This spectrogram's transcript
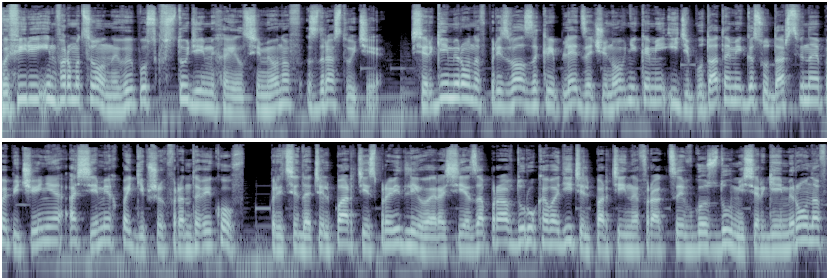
В эфире информационный выпуск в студии Михаил Семенов. Здравствуйте. Сергей Миронов призвал закреплять за чиновниками и депутатами государственное попечение о семьях погибших фронтовиков. Председатель партии «Справедливая Россия за правду», руководитель партийной фракции в Госдуме Сергей Миронов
